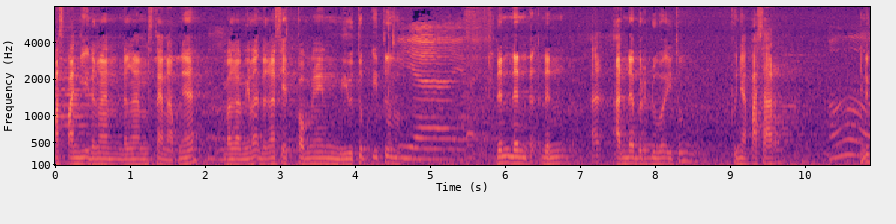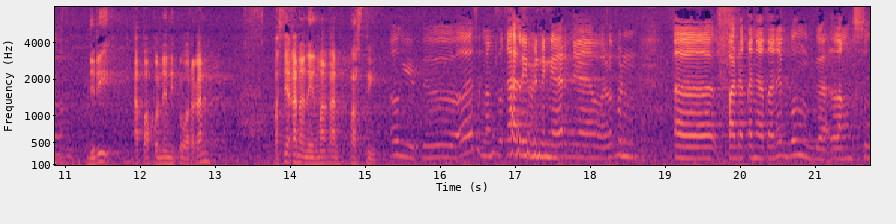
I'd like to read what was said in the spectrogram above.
Mas Panji dengan dengan stand upnya Mbak Gamila dengan sitcom yang YouTube itu. Iya iya iya. dan dan dan anda berdua itu punya pasar. Oh. Jadi jadi apa pun yang dikeluarkan pasti akan ada yang makan pasti. Oh gitu, oh senang sekali mendengarnya. Walaupun eh, pada kenyataannya gue nggak langsung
